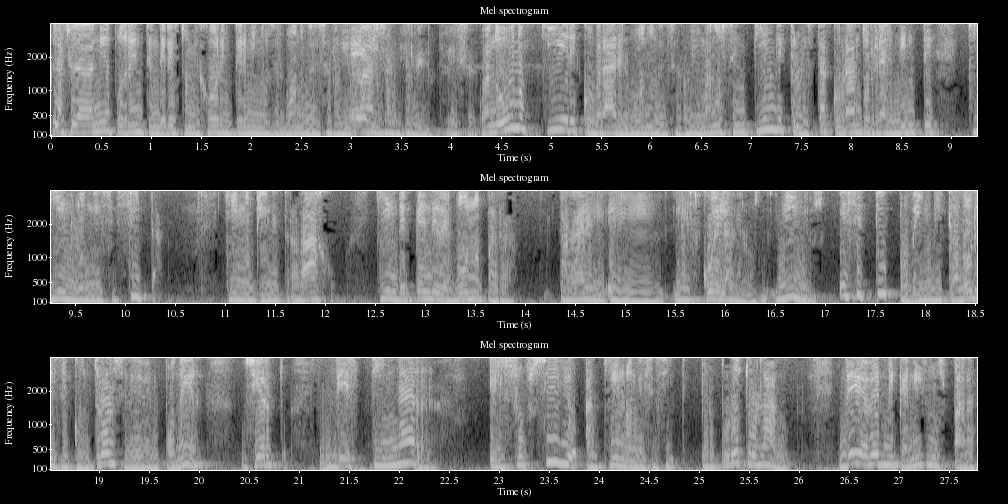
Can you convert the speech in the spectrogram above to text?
la ciudadanía podrá entender esto mejor en términos del bono de desarrollo humano. Cuando uno quiere cobrar el bono de desarrollo humano, se entiende que lo está cobrando realmente quien lo necesita, quien no tiene trabajo, quien depende del bono para pagar la escuela de los niños. Ese tipo de indicadores de control se deben poner, ¿no es cierto? Destinar el subsidio a quien lo necesite. Pero por otro lado, debe haber mecanismos para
